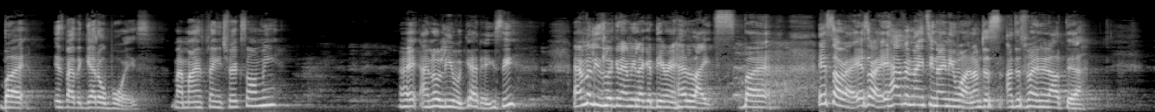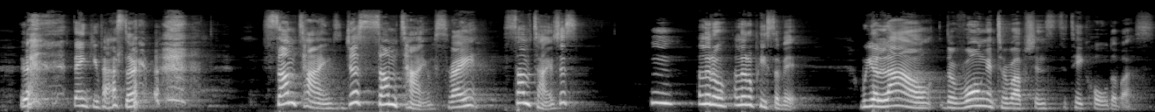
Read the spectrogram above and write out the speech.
But it's by the Geto Boys. My mind's playing tricks on me. Right? I know Lee would get it, you see? Emily's looking at me like a deer in headlights, but it's all right. It's all right. It happened in 1991. I'm just, I'm just putting it out there. Thank you, Pastor. sometimes, just sometimes, right? Sometimes, just mm, a little, a little piece of it. We allow the wrong interruptions to take hold of us.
